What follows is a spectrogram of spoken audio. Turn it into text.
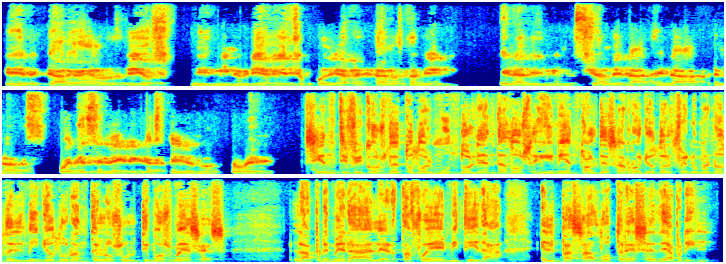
que recargan a los ríos disminuiría y eso podría afectarnos también en la disminución de, la, en, las fuentes eléctricas que ellos nos proveen. Científicos de todo el mundo le han dado seguimiento al desarrollo del fenómeno del niño durante los últimos meses. La primera alerta fue emitida el pasado 13 de abril.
